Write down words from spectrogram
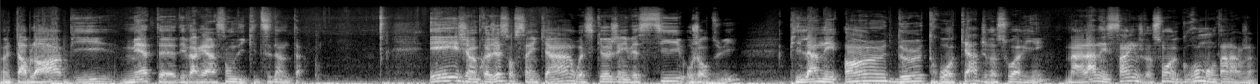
un tableur, puis mettre euh, des variations de liquidité dans le temps. Et j'ai un projet sur 5 ans où est-ce que j'investis aujourd'hui. Puis l'année 1, 2, 3, 4, je reçois rien. Mais à l'année 5, je reçois un gros montant d'argent,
